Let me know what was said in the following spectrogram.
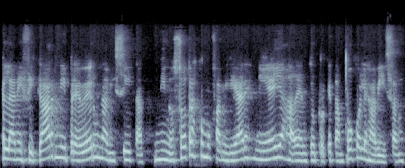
planificar ni prever una visita, ni nosotras como familiares, ni ellas adentro, porque tampoco les avisan.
